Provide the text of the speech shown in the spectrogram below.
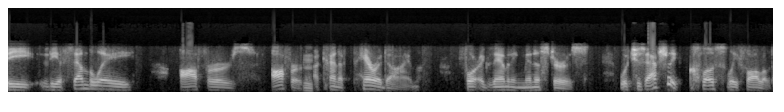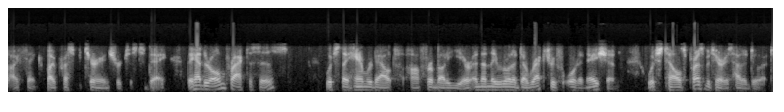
the the assembly offers offered mm. a kind of paradigm for examining ministers, which is actually closely followed, I think, by Presbyterian churches today. They had their own practices which they hammered out uh, for about a year, and then they wrote a directory for ordination, which tells presbyteries how to do it.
